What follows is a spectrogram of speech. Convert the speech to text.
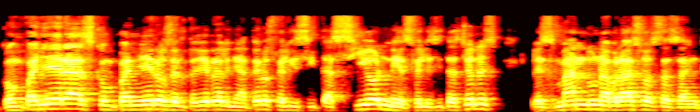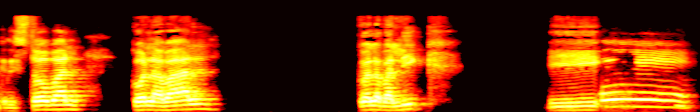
compañeras, compañeros del taller de leñateros, felicitaciones, felicitaciones. Les mando un abrazo hasta San Cristóbal, Colaval, Colabalic y... Eh,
